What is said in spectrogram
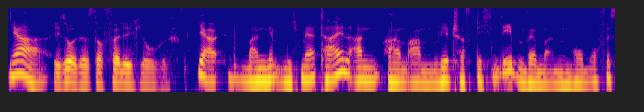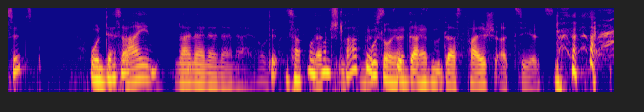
ja. Wieso? Das ist doch völlig logisch. Ja, man nimmt nicht mehr teil an, am, am wirtschaftlichen Leben, wenn man im Homeoffice sitzt. Und deshalb. Nein, nein, nein, nein, nein, nein. Deshalb muss das, man strafbesteuert wusste, dass du das falsch erzählst.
